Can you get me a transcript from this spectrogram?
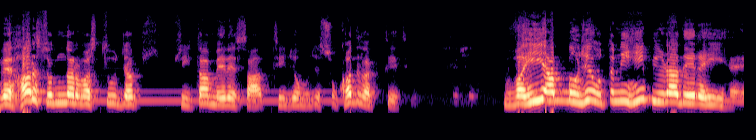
वे हर सुंदर वस्तु जब सीता मेरे साथ थी, जो मुझे सुखद लगती थी, वही अब मुझे उतनी ही पीड़ा दे रही है।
